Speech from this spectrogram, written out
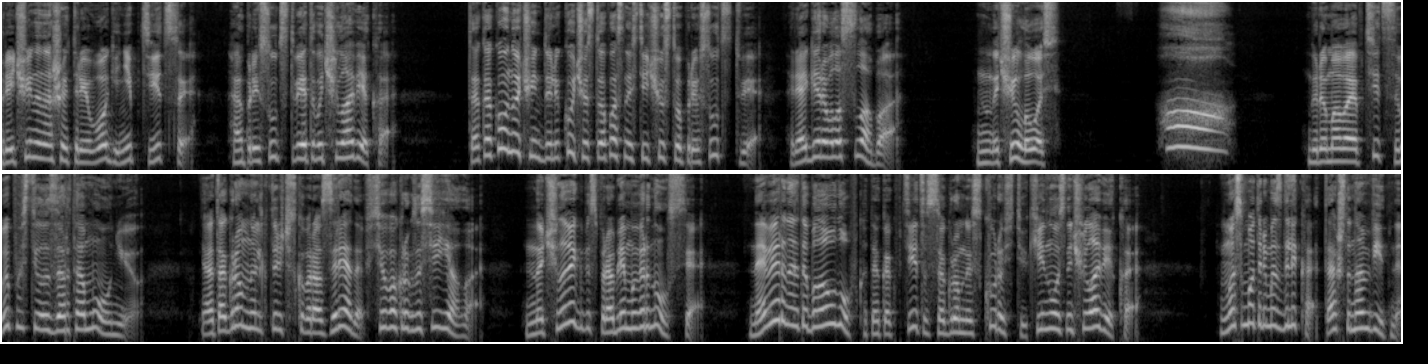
Причина нашей тревоги не птицы, а присутствие этого человека — так как он очень далеко, чувство опасности и чувство присутствия реагировало слабо. Началось. О! Громовая птица выпустила изо рта молнию. От огромного электрического разряда все вокруг засияло. Но человек без проблем вернулся. Наверное, это была уловка, так как птица с огромной скоростью кинулась на человека. Мы смотрим издалека, так что нам видно.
